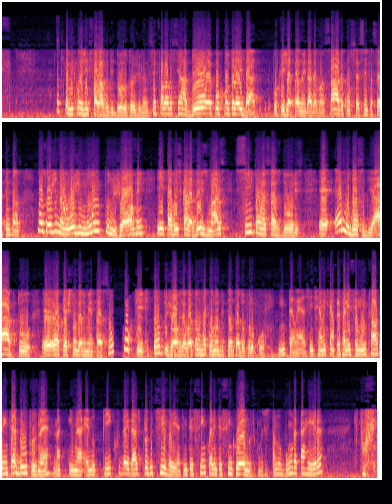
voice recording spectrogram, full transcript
Antigamente, quando a gente falava de dor, doutora Juliana, sempre falava assim, a ah, dor é por conta da idade, é porque já está numa idade avançada, com 60, 70 anos. Mas hoje não, hoje muito jovem e talvez cada vez mais sintam essas dores. É, é mudança de hábito? É, é a questão da alimentação? Por que, que tantos jovens agora estão reclamando de tanta dor pelo corpo? Então, é, a gente realmente tem uma prevalência muito alta entre adultos, né? Na, e na, é no pico da idade produtiva, aí, né? 35, 45 anos, quando a gente está no boom da carreira,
